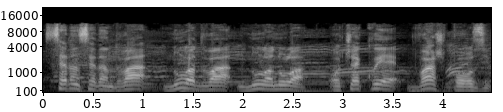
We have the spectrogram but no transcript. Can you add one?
772 0200 očekuje vaš poziv.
